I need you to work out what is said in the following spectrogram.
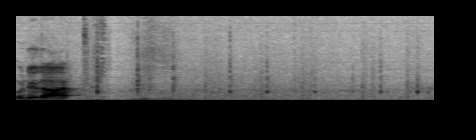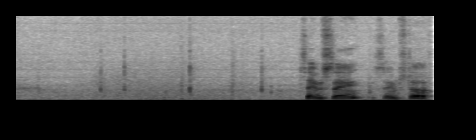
We'll do that. Same thing, same stuff.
